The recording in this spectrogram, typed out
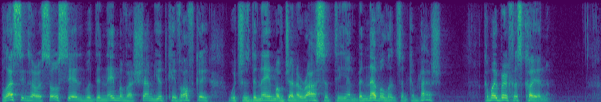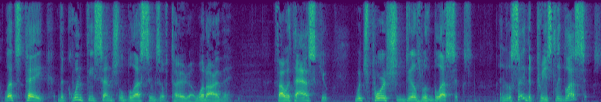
Blessings are associated with the name of Hashem, Yud Kevavke, which is the name of generosity and benevolence and compassion. Let's take the quintessential blessings of Torah. What are they? If I were to ask you, which portion deals with blessings? And you'll say the priestly blessings.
